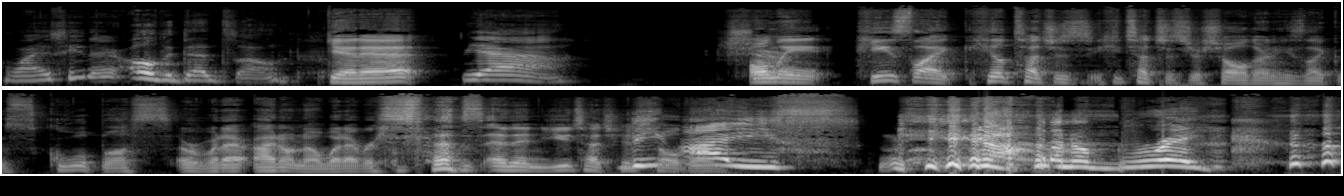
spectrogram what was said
Why is he there? Oh, the dead zone. Get it? Yeah. Sure. Only he's like he'll touches he touches your shoulder and he's like school bus or whatever I don't know whatever he says and then you touch his the shoulder. ice yeah. is gonna break.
